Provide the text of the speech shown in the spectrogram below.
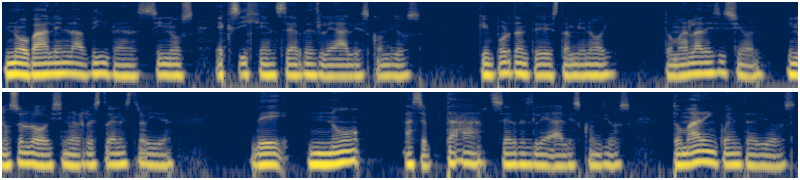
no valen la vida si nos exigen ser desleales con Dios. Qué importante es también hoy tomar la decisión, y no solo hoy, sino el resto de nuestra vida, de no aceptar ser desleales con Dios, tomar en cuenta a Dios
